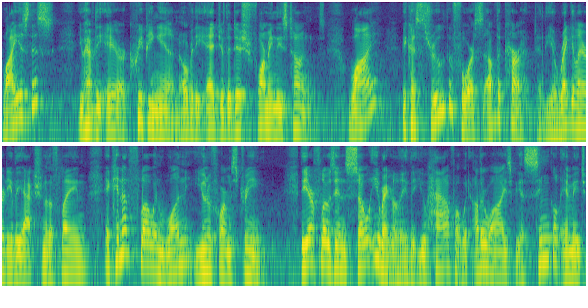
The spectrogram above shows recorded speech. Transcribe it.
why is this? You have the air creeping in over the edge of the dish forming these tongues. Why? Because through the force of the current and the irregularity of the action of the flame, it cannot flow in one uniform stream. The air flows in so irregularly that you have what would otherwise be a single image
